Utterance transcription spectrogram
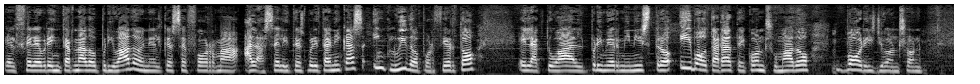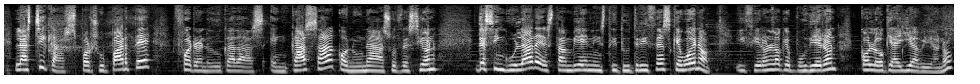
el célebre internado privado en el que se forma a las élites británicas, incluido, por cierto, el actual primer ministro y votarate consumado Boris Johnson. Las chicas, por su parte, fueron educadas en casa con una sucesión de singulares también institutrices que, bueno, hicieron lo que pudieron con lo que allí había, ¿no?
